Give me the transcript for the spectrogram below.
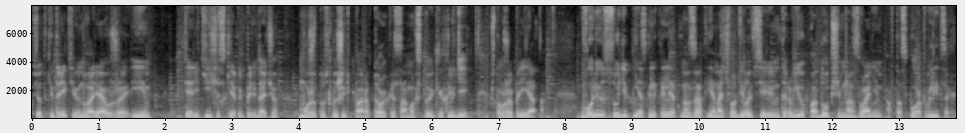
Все-таки 3 января уже, и теоретически эту передачу может услышать пара-тройка самых стойких людей, что уже приятно. Волею судеб несколько лет назад я начал делать серию интервью под общим названием «Автоспорт в лицах».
